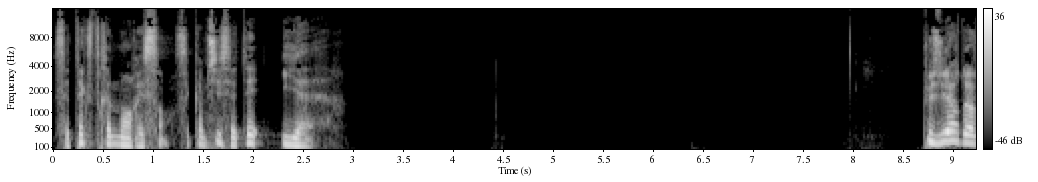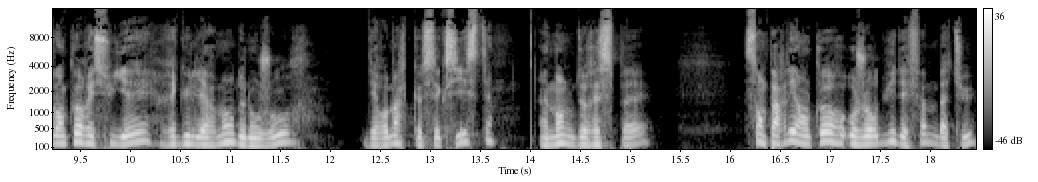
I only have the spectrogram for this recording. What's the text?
c'est extrêmement récent. C'est comme si c'était hier. Plusieurs doivent encore essuyer régulièrement de nos jours des remarques sexistes, un manque de respect, sans parler encore aujourd'hui des femmes battues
